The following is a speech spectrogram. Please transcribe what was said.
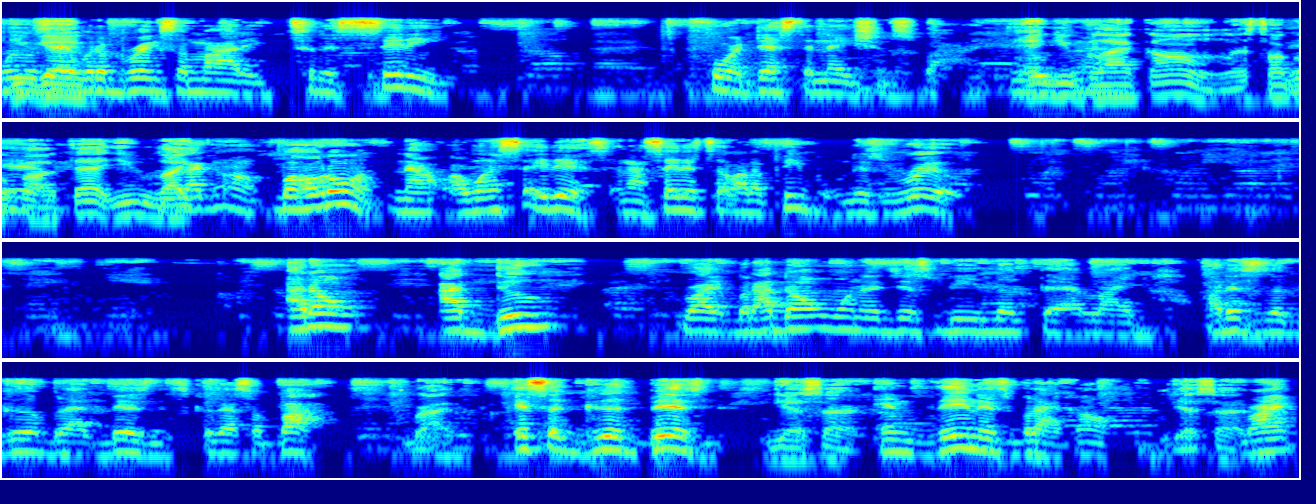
we You was able to bring somebody to the city for a destination spot. know And you black on. Let's talk Yeah. about that. You like Black on. But hold on. Now, I want to say this, and I say this to a lot of people. and This is real. I don't, I do, right, but I don't want to just be looked at like, oh, this is a good black business, because that's a box. right. It's a good business, Yes, sir. and then it's black owned, Yes, sir. right?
